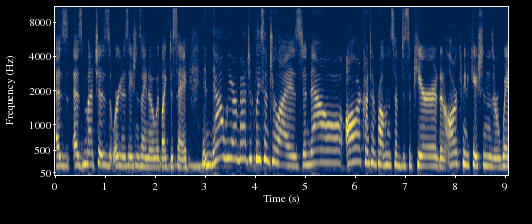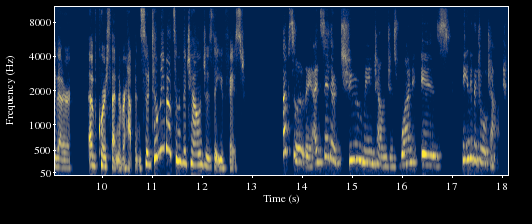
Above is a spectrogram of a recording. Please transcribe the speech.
as as much as organizations i know would like to say and now we are magically centralized and now all our content problems have disappeared and all our communications are way better of course, that never happens. So tell me about some of the challenges that you've faced. Absolutely. I'd say there are two main challenges. One is the individual challenge.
